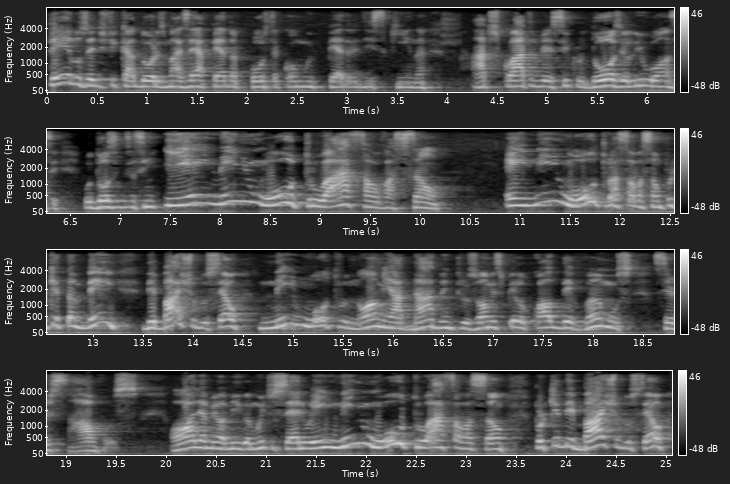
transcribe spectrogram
pelos edificadores, mas é a pedra posta como pedra de esquina. Atos 4, versículo 12, eu li o 11. O 12 diz assim: E em nenhum outro há salvação. Em nenhum outro há salvação, porque também debaixo do céu nenhum outro nome há dado entre os homens pelo qual devamos ser salvos. Olha, meu amigo, é muito sério. Em nenhum outro há salvação, porque debaixo do céu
